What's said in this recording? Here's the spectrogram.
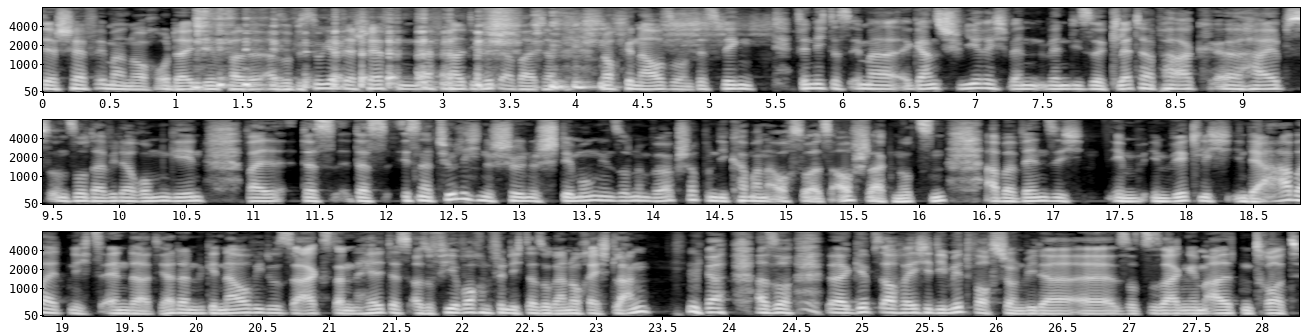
der Chef immer noch oder in dem Fall, also bist du ja der Chef, nerven halt die Mitarbeiter noch genauso. Und deswegen finde ich das immer ganz schwierig, wenn wenn diese Kletterpark-Hypes und so da wieder rumgehen, weil das das ist natürlich eine schöne Stimmung in so einem Workshop und die kann man auch so als Aufschlag nutzen. Aber wenn sich im, im wirklich in der Arbeit nichts ändert, ja, dann genau wie du sagst, dann hält es, also vier Wochen finde ich da sogar noch recht lang. ja, also da gibt's auch welche, die mittwochs schon wieder äh, sozusagen im alten Trott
